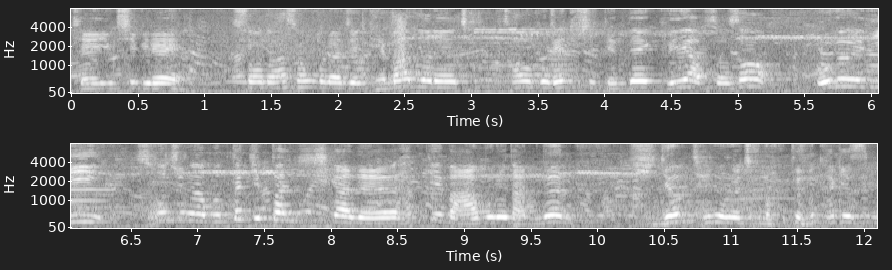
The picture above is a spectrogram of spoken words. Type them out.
제61회 수원 화성문화재 개막연에 참석을 해주실 텐데 그에 앞서서 오늘 이 소중하고 뜻깊은 시간을 함께 마음으로 담는 기념 촬영을 좀 하도록 하겠습니다.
